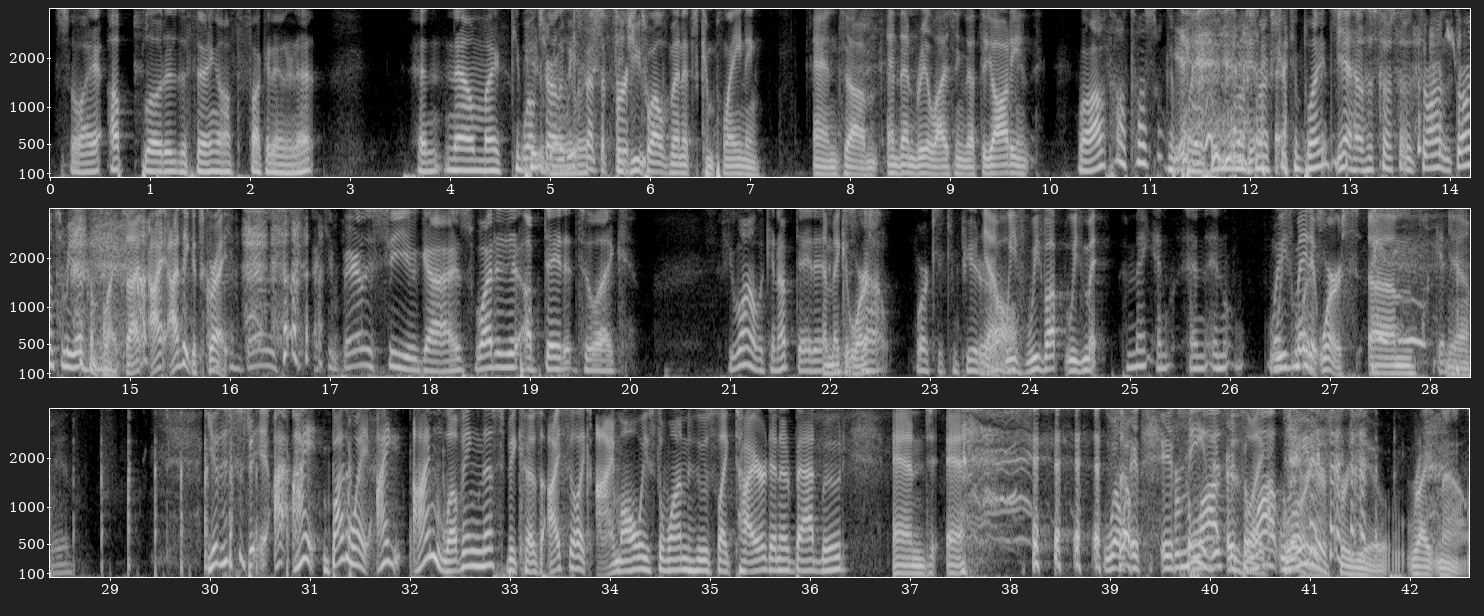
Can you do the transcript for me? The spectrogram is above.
So I uploaded the thing off the fucking internet, and now my computer. Well, Charlie, we barely spent the works. first 12 minutes complaining and um, and then realizing that the audience. Well, I'll, I'll tell some complaints. You want some extra complaints? Yeah, let's throw, some, throw, in, throw in some of your complaints. I, I, I think it's great. I can barely see, I can barely see you guys. Why did it update it to like? If you want, we can update it And make it just worse? Not work your computer. at Yeah, all. we've we've up we've made and make and and, and we've made it worse. Um, yeah. it, man. Yeah, this is. I, I. By the way, I. I'm loving this because I feel like I'm always the one who's like tired and in a bad mood, and and. Well, so it's it's for me. a lot, this it's a like lot later for you right now.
